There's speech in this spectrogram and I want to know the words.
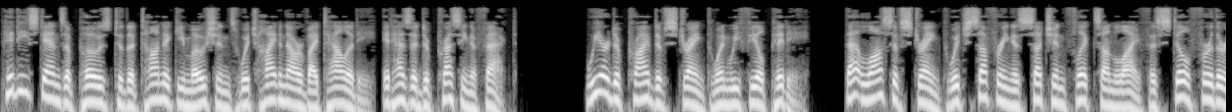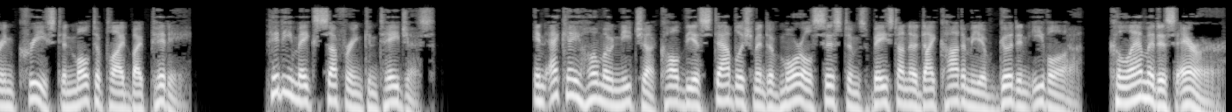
Pity stands opposed to the tonic emotions which heighten our vitality, it has a depressing effect. We are deprived of strength when we feel pity. That loss of strength which suffering as such inflicts on life is still further increased and multiplied by pity. Pity makes suffering contagious. In Ecce Homo Nietzsche called the establishment of moral systems based on a dichotomy of good and evil a «calamitous error»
